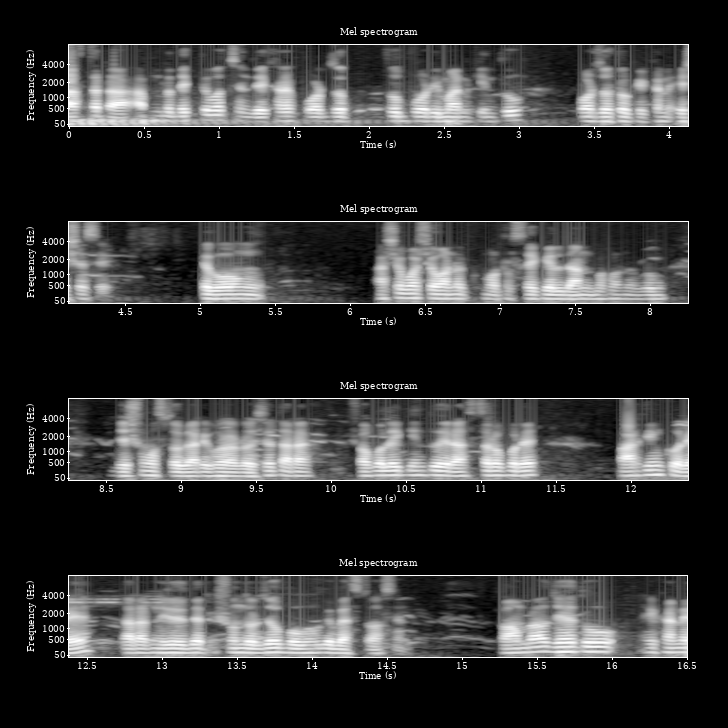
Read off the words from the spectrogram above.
রাস্তাটা আপনারা দেখতে পাচ্ছেন যে এখানে পর্যাপ্ত পরিমাণ কিন্তু পর্যটক এখানে এসেছে। এবং আশেপাশে অনেক মোটরসাইকেল, যানবাহন এবং যে সমস্ত গাড়ি ঘোড়া রয়েছে, তারা সকলেই কিন্তু এই রাস্তার উপরে পার্কিং করে তারা নিজেদের সৌন্দর্য উপভোগে ব্যস্ত আছেন। তো আমরাও যেহেতু এখানে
